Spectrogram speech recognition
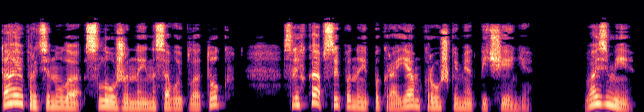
Тая протянула сложенный носовой платок, слегка обсыпанный по краям крошками от печенья. «Возьми,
